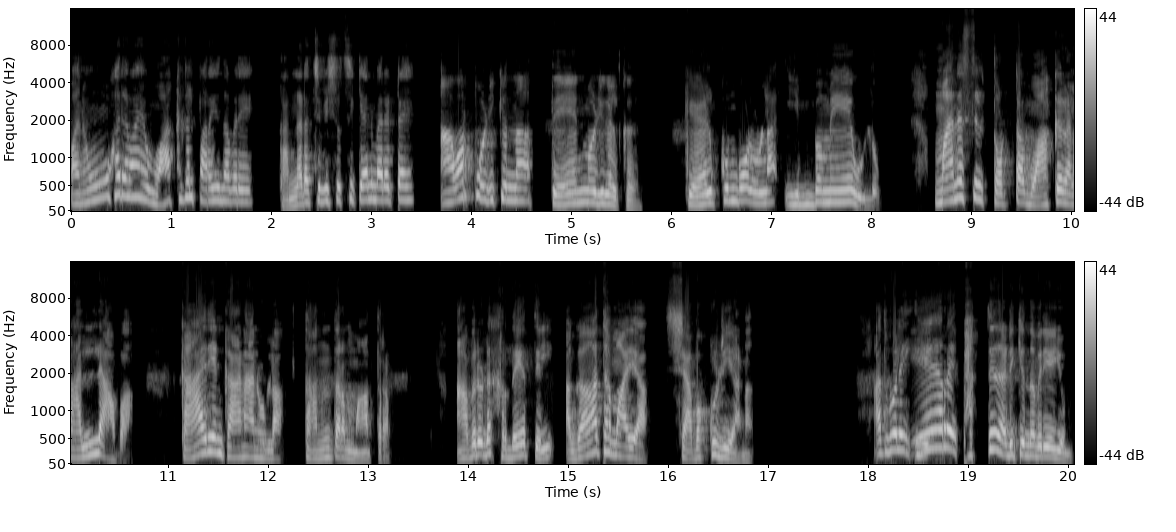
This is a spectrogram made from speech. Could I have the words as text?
മനോഹരമായ വാക്കുകൾ പറയുന്നവരെ കണ്ണടച്ച് വിശ്വസിക്കാൻ വരട്ടെ. അവർ പൊഴിക്കുന്ന തേൻമൊഴികൾക്ക് കേൾക്കുമ്പോഴുള്ള ഇമ്പമേ ഉള്ളൂ. മനസ്സിൽ തൊട്ട വാക്കുകളല്ല അവ. കാര്യം കാണാനുള്ള തന്ത്രം മാത്രം. അവരുടെ ഹൃദയത്തിൽ അഗാധമായ ശവക്കുഴിയാണ്. അതുപോലെ ഏറെ ഭക്തി നടിക്കുന്നവരെയും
